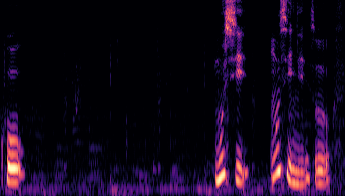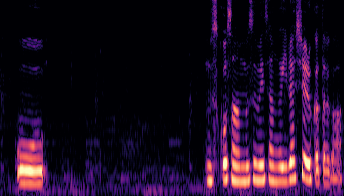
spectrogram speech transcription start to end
こうもしもしねそのこう息子さん娘さんがいらっしゃる方が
